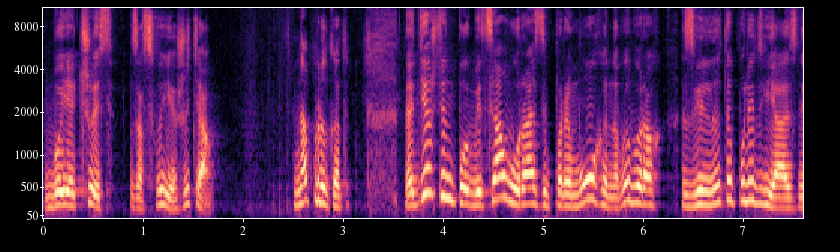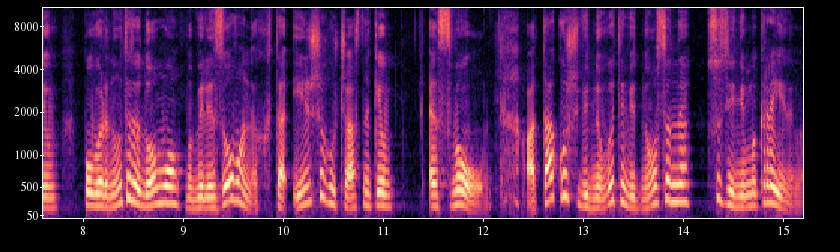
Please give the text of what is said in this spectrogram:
боячись за своє життя. Наприклад, Надєждін пообіцяв у разі перемоги на виборах звільнити політв'язнів, повернути додому мобілізованих та інших учасників СВО, а також відновити відносини з сусідніми країнами.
